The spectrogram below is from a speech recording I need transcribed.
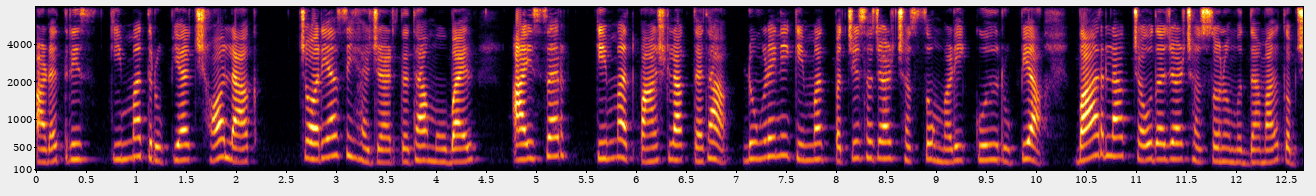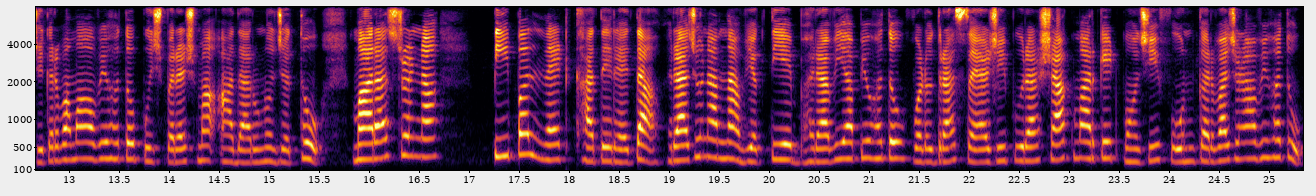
આડત્રીસ, કિંમત રૂપિયા છ લાખ ચોર્યાસી હજાર તથા મોબાઈલ આઈસર કિંમત પાંચ લાખ તથા ડુંગળીની કિંમત પચીસ હજાર છસો મળી કુલ રૂપિયા બાર લાખ ચૌદ હજાર છસોનો મુદ્દામાલ કબજે કરવામાં આવ્યો હતો. પૂછપરછમાં આ દારૂનો જથ્થો મહારાષ્ટ્રના પીપલ નેટ ખાતે રહેતા રાજુ નામના વ્યક્તિએ ભરાવી આપ્યો હતો. વડોદરા સયાજીપુરા શાક માર્કેટ પહોંચી ફોન કરવા જણાવ્યું હતું.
